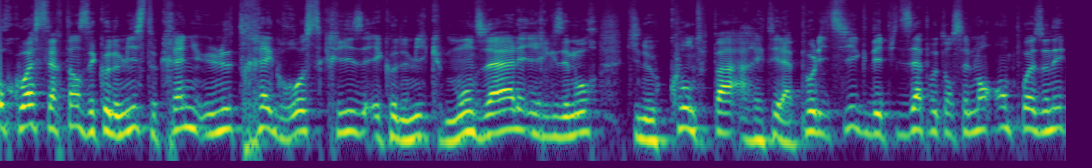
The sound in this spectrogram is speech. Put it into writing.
Pourquoi certains économistes craignent une très grosse crise économique mondiale Éric Zemmour qui ne compte pas arrêter la politique, des pizzas potentiellement empoisonnées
